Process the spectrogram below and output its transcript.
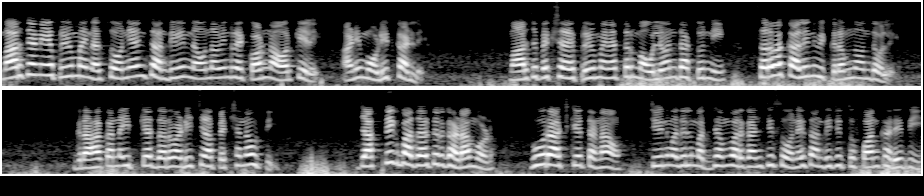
मार्च आणि एप्रिल महिन्यात सोने आणि चांदीने नवनवीन रेकॉर्ड नावर केले आणि मोडीत काढले. मार्चपेक्षा एप्रिल महिन्यात तर मौल्यवान धातूंनी सर्वकालीन विक्रम नोंदवले. ग्राहकांना इतक्या दरवाढीची अपेक्षा नव्हती. जागतिक बाजारातील घडामोड भूराजकीय तणाव चीनमधील मध्यम वर्गांची सोने चांदीची तुफान खरेदी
